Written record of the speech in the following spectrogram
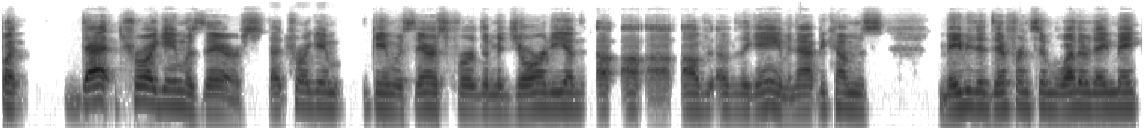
but that Troy game was theirs. That Troy game game was theirs for the majority of uh, uh, uh, of of the game, and that becomes maybe the difference in whether they make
